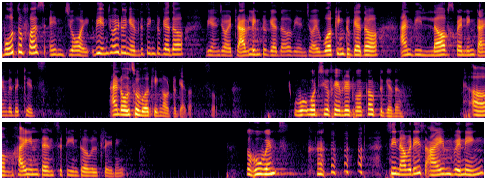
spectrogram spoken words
both of us enjoy. We enjoy doing everything together. We enjoy traveling together. We enjoy working together. And we love spending time with the kids and also working out together. So, What's your favorite workout together? um, high intensity interval training. So who wins? See, nowadays I'm winning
